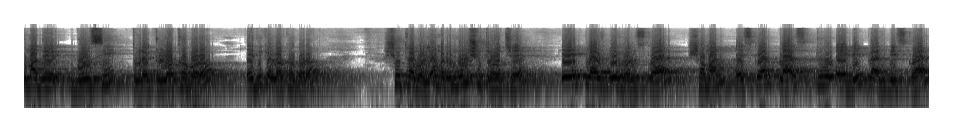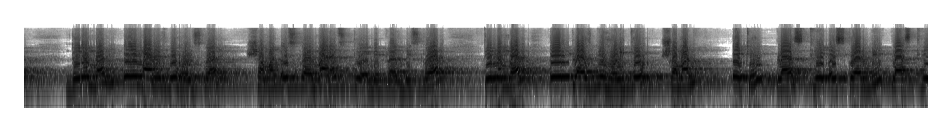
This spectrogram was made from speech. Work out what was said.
তোমাদের বলছি, তোমরা একটু লক্ষ্য করো, এদিকে লক্ষ্য করো। সূত্র বললে আমাদের মূল সূত্র হচ্ছে A plus B whole square সমান A square plus two A B plus B square দুই নম্বর A minus B whole square সমান A square minus two A B plus B square তিন নম্বর A plus B whole cube সমান A cube plus three A square B plus three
